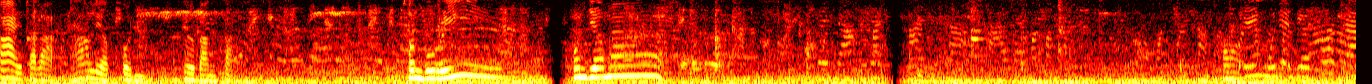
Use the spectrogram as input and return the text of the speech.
ป้ายตลาดท่าเรือพลอำเภอบางสายชนบุรี คนเยอะมากทอดเองหมูเด็ดเดียวทอดจ้า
